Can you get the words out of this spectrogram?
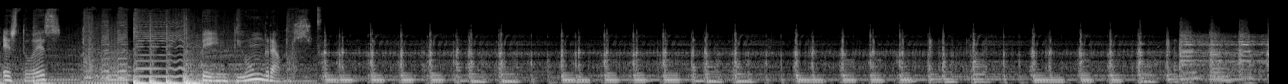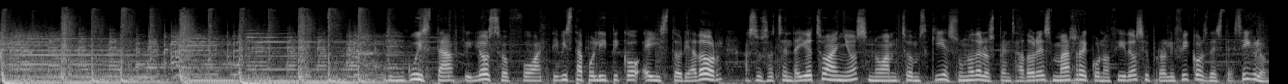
Esto es 21 gramos. lingüista, filósofo, activista político e historiador, a sus 88 años, Noam Chomsky es uno de los pensadores más reconocidos y prolíficos de este siglo.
